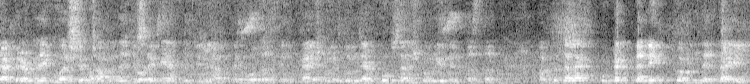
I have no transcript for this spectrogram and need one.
त्या पिरियडमध्ये एक वर्षभरामध्ये जेवढे काही आपल्या जिल्ह्यामध्ये होत असतील काही स्टोरी तुमच्या खूप साऱ्या स्टोरीज येत असतात. फक्त त्याला कुठे कनेक्ट करून देता येईल.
